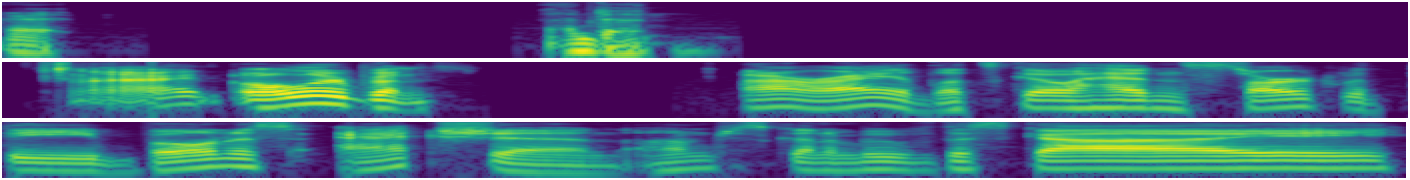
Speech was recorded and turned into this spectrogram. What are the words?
All right. I'm done. All right, Olerben. All right, let's go ahead and start with the bonus action. I'm just gonna move this guy.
